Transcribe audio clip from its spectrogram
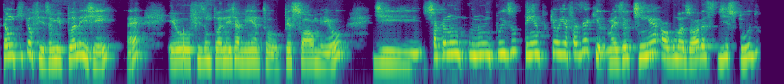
Então, o que, que eu fiz? Eu me planejei, né? Eu fiz um planejamento pessoal meu, de. Só que eu não, não impus o tempo que eu ia fazer aquilo, mas eu tinha algumas horas de estudo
